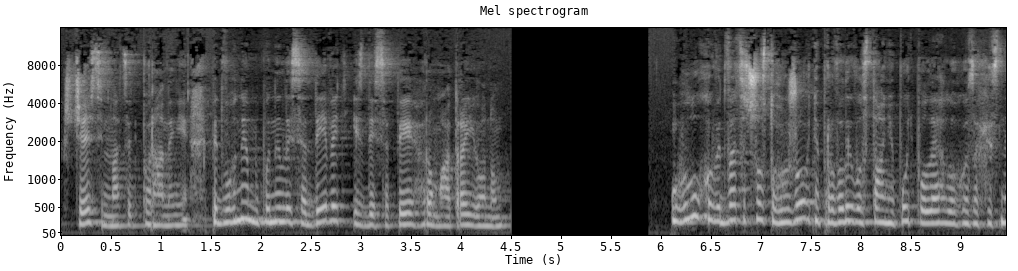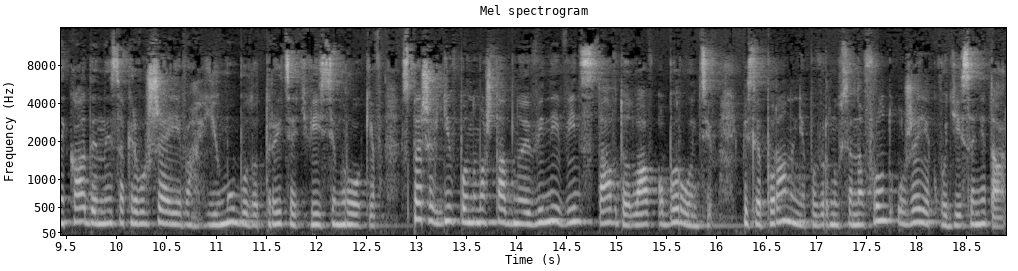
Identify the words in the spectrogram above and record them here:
ще 17 поранені. Під вогнем опинилися 9 із 10 громад району. У 26 жовтня провели в останню путь полеглого захисника Дениса Кривошеєва. Йому було 38 років. З перших днів повномасштабної війни він став до лав оборонців. Після поранення повернувся на фронт уже як водій-санітар.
